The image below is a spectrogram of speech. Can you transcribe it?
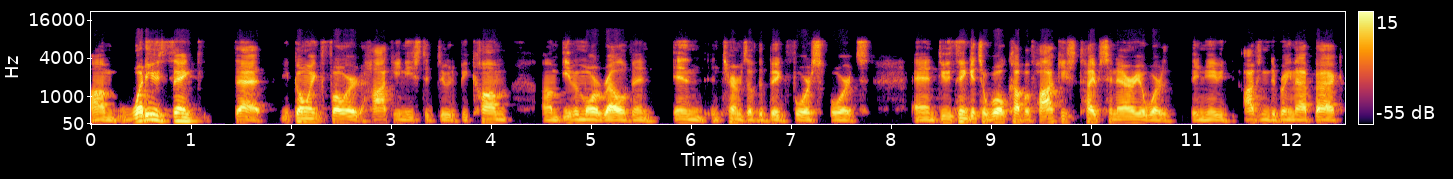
Um, what do you think that going forward hockey needs to do to become um, even more relevant in in terms of the big four sports? And do you think it's a World Cup of Hockey type scenario where they need obviously need to bring that back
